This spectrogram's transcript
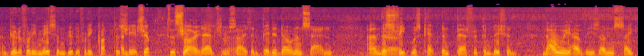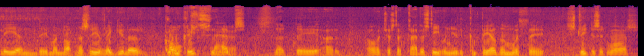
and beautifully masoned, beautifully cut to And shape. chipped to chipped size, to absolute yeah. size, and bedded down in sand. And the Yeah. street was kept in perfect condition. Now we have these unsightly and uh, monotonously regular concrete Blocks, slabs that uh, are oh, just a travesty when you compare them with the street as it was.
